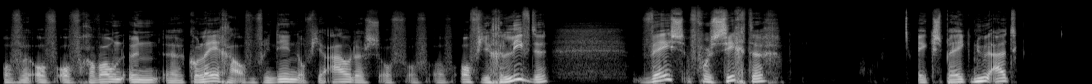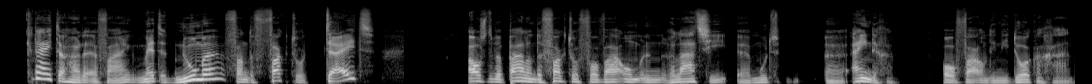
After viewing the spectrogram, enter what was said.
of, of, of gewoon een uh, collega of een vriendin, of je ouders, of, of, of, of je geliefde. Wees voorzichtig. Ik spreek nu uit knijterharde ervaring met het noemen van de factor tijd als de bepalende factor voor waarom een relatie uh, moet uh, eindigen. Of waarom die niet door kan gaan.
